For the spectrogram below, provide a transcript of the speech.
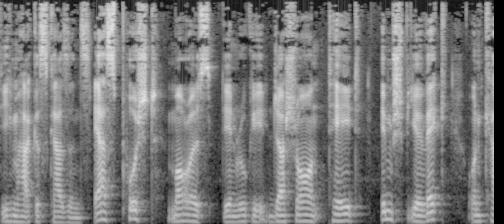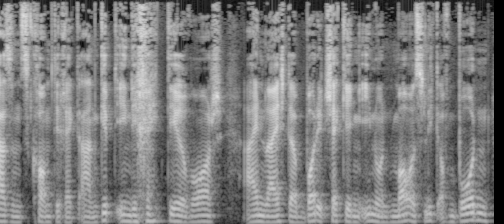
die Marcus Cousins. Erst pusht Morris den Rookie Jashawn Tate im Spiel weg und Cousins kommt direkt an, gibt ihm direkt die Revanche ein leichter Bodycheck gegen ihn und Morris liegt auf dem Boden.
